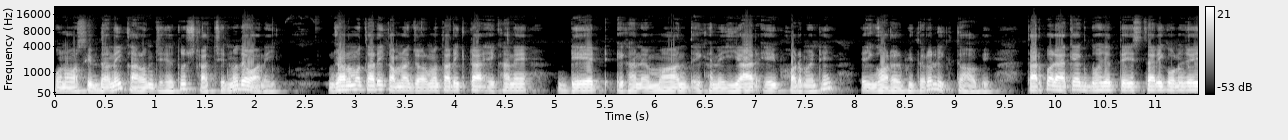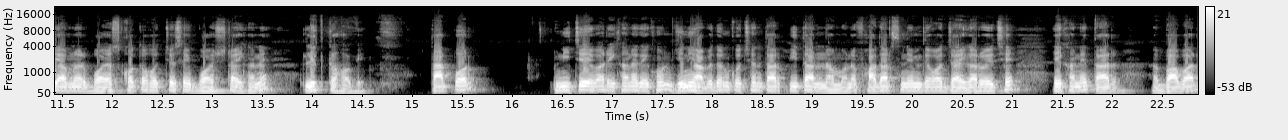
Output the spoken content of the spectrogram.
কোনো অসুবিধা নেই, কারণ যেহেতু স্টার চিহ্ন দেওয়া নেই। জন্ম তারিখ, আপনার জন্ম তারিখটা এখানে ডেট এখানে মান্থ এখানে ইয়ার এই ফরম্যাটে এই ঘরের ভিতরে লিখতে হবে। তারপর এক এক দু তারিখ অনুযায়ী আপনার বয়স কত হচ্ছে সেই বয়সটা এখানে লিখতে হবে। তারপর নিচে এবার এখানে দেখুন, যিনি আবেদন করছেন তার পিতার নাম মানে ফাদার্স নেম দেওয়ার জায়গা রয়েছে। এখানে তার বাবার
